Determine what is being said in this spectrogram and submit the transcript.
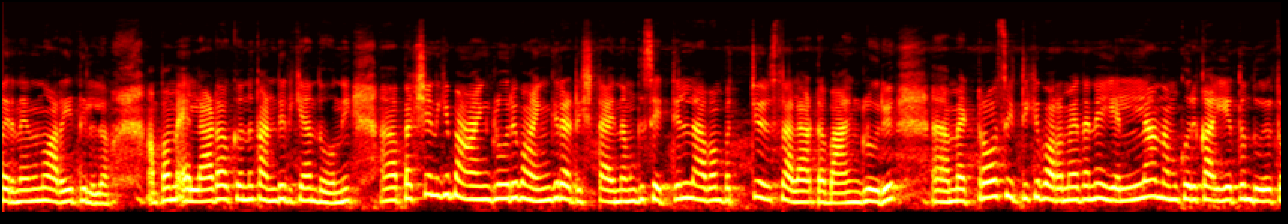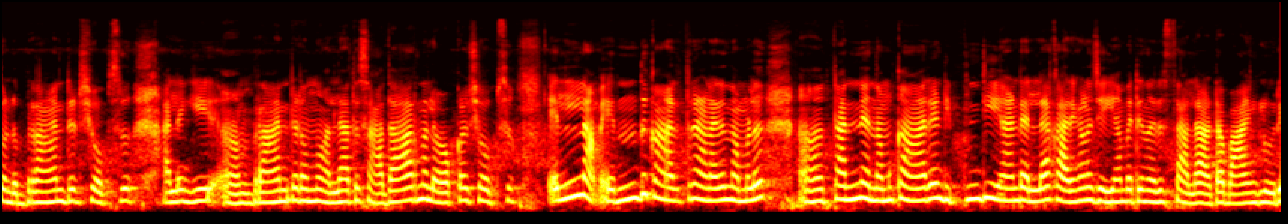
വരുന്നതെന്നൊന്നും അറിയത്തില്ലല്ലോ. അപ്പം എല്ലായിടവും ഒക്കെ ഒന്ന് കണ്ടിരിക്കാൻ തോന്നി. പക്ഷേ എനിക്ക് ബാംഗ്ലൂർ ഭയങ്കരമായിട്ട് ഇഷ്ടമായി നമുക്ക് സെറ്റിൽ ആവാൻ പറ്റിയൊരു സ്ഥലമാണ് കേട്ടോ ബാംഗ്ലൂർ മെട്രോ സിറ്റിക്ക് പുറമേ തന്നെ എല്ലാം നമുക്കൊരു കയ്യെത്തും ദൂരത്തുണ്ട്. ബ്രാൻഡഡ് ഷോപ്സ് അല്ലെങ്കിൽ ബ്രാൻഡഡ് ഒന്നും അല്ലാത്ത സാധാരണ ലോക്കൽ ഷോപ്സ് എല്ലാം എന്ത് കാര്യത്തിനാണേലും നമ്മൾ തന്നെ നമുക്ക് ആരെയും ഡിപ്പെൻഡ് ചെയ്യാണ്ട് എല്ലാ കാര്യങ്ങളും ചെയ്യാൻ പറ്റുന്ന ഒരു സ്ഥലമാണ് കേട്ടോ ബാംഗ്ലൂർ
